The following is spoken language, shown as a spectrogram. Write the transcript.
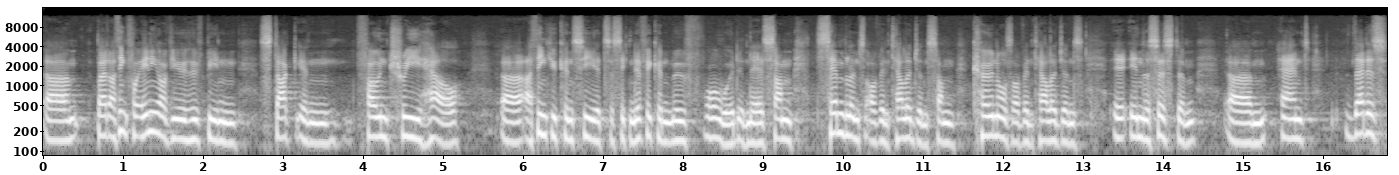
Um, but I think for any of you who've been stuck in phone tree hell, uh, I think you can see it's a significant move forward, and there's some semblance of intelligence, some kernels of intelligence in the system. Um, and that is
